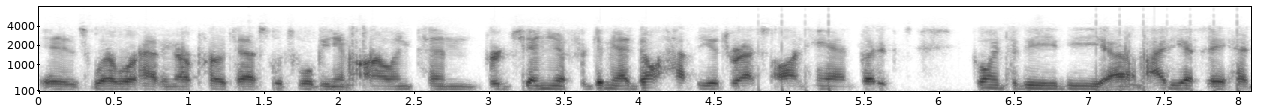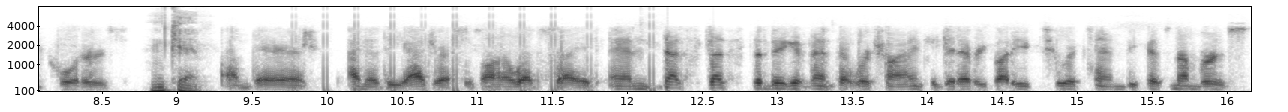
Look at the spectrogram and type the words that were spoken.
is where we're having our protest, which will be in Arlington, Virginia. Forgive me, I don't have the address on hand, but it's going to be the um, IDSA headquarters Okay. um, there. I know the address is on our website, and that's that's the big event that we're trying to get everybody to attend because numbers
